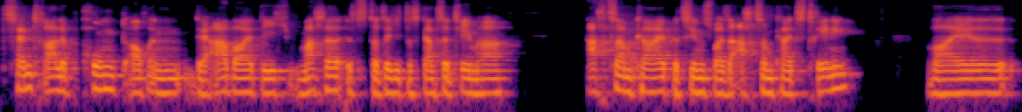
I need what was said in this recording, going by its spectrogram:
zentrale Punkt auch in der Arbeit, die ich mache, ist tatsächlich das ganze Thema Achtsamkeit beziehungsweise Achtsamkeitstraining weil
